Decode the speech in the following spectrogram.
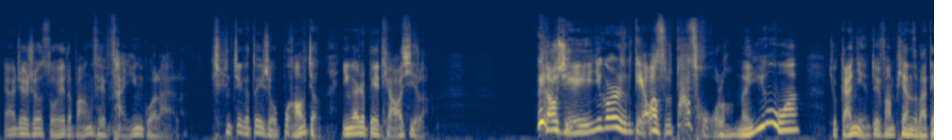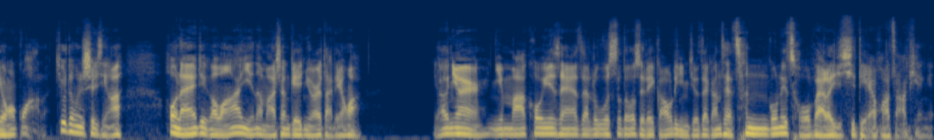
然后这时候所谓的绑匪反应过来了，这个对手不好整，应该是被调戏了。哎，老谢，你个儿这个电话是不是打错了？没有啊，就赶紧对方骗子把电话挂了，就这么个事情啊。后来这个王阿姨呢，马上给女儿打电话，幺女儿，你妈可以噻，在六十多岁的高龄，就在刚才成功的挫败了一起电话诈骗案。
